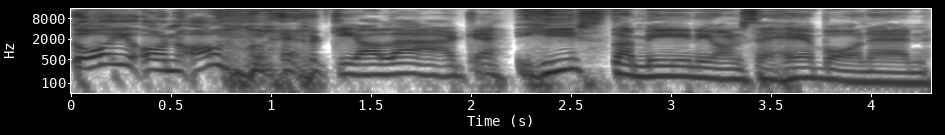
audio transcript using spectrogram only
Toi on allergialääke. Histamiini on se hevonen.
